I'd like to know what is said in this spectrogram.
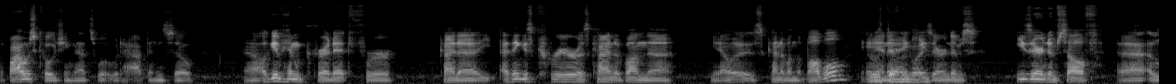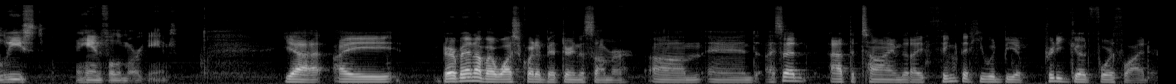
if I was coaching, that's what would happen. So uh, I'll give him credit for kind of. I think his career is kind of on the you know is kind of on the bubble, and I think he's earned him he's earned himself uh, at least a handful of more games. Yeah, I Barabanov I watched quite a bit during the summer, um, and I said at the time that I think that he would be a pretty good fourth liner.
